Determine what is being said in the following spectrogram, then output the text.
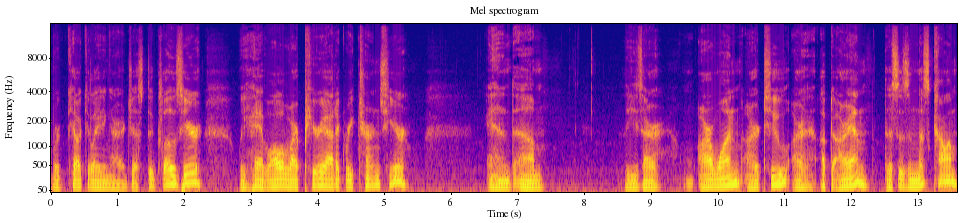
we're calculating our adjusted close here. We have all of our periodic returns here. And um, these are R1, R2, R up to Rn. This is in this column.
